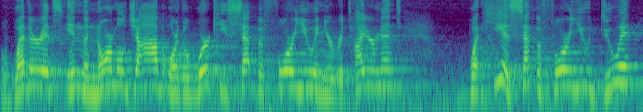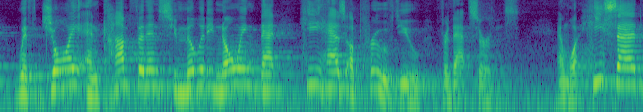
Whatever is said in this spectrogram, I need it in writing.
whether it's in the normal job or the work he's set before you in your retirement. What he has set before you, do it with joy and confidence, humility, knowing that He has approved you for that service. And what He said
